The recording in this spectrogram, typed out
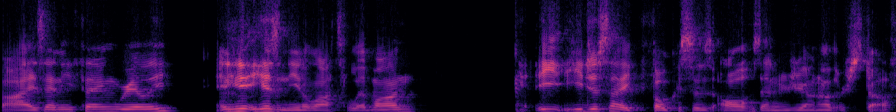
buys anything really, and he, he doesn't need a lot to live on he, he just like focuses all his energy on other stuff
